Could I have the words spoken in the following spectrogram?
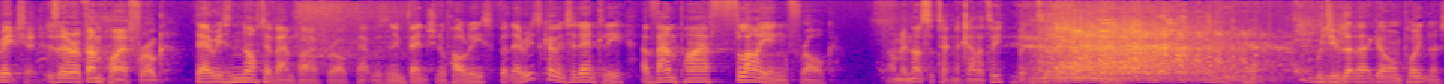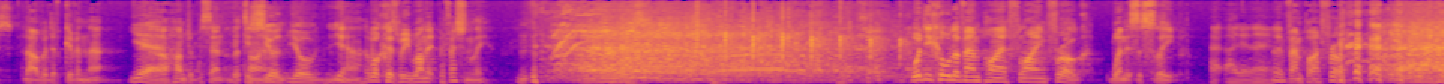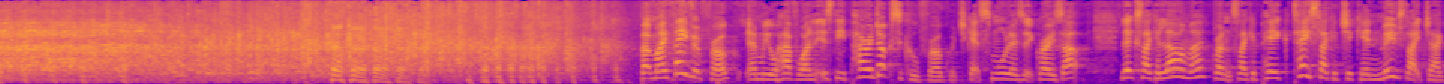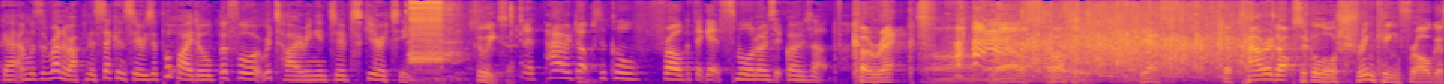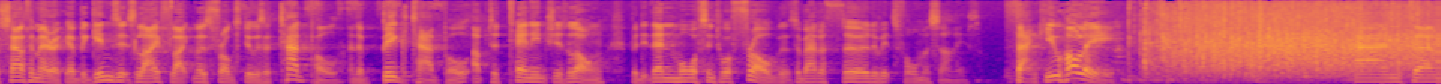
Richard, Is there a vampire frog? there is not a vampire frog. That was an invention of Holly's, but there is coincidentally a vampire flying frog. I mean, that's a technicality, but uh, Would you have let that go on pointless? No, I would have given that Yeah. 100% of the Because time. you're, you're Yeah, well, because we run it professionally. what do you call a vampire flying frog when it's asleep? I, I don't know. A vampire frog. But my favourite frog, and we all have one, is the paradoxical frog, which gets smaller as it grows up, looks like a llama, grunts like a pig, tastes like a chicken, moves like Jagger, and was the runner-up in the second series of Pop Idol before retiring into obscurity. Louisa. The paradoxical frog that gets smaller as it grows up. Correct. Ah. well spotted. Yes. The paradoxical or shrinking frog of South America begins its life like most frogs do as a tadpole, and a big tadpole up to 10 inches long, but it then morphs into a frog that's about a third of its former size. Thank you, Holly. And um,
